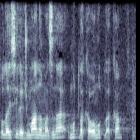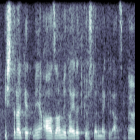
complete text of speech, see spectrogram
Dolayısıyla Cuma namazına mutlaka ve mutlaka iştirak etmeye azami gayret göstermek lazım. Evet.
